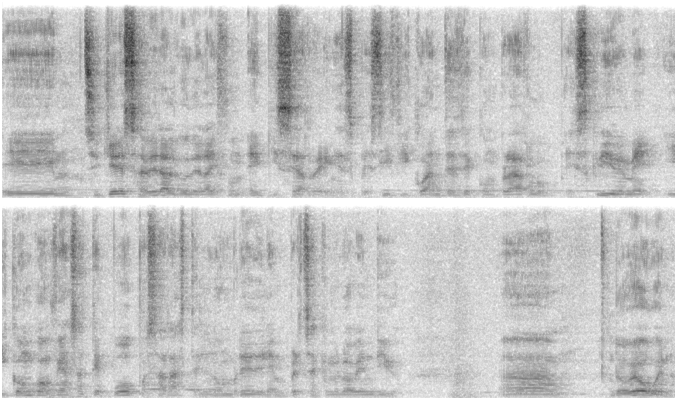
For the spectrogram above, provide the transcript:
Eh, si quieres saber algo del iPhone XR en específico antes de comprarlo, escríbeme y con confianza te puedo pasar hasta el nombre de la empresa que me lo ha vendido. Ah, lo veo bueno,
